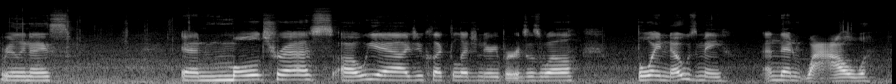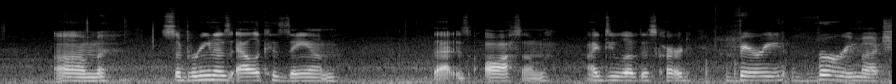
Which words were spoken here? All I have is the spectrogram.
Really nice. And Moltres. Oh yeah, I do collect the legendary birds as well. Boy knows me. And then, wow. Um, Sabrina's Alakazam. That is awesome. I do love this card very, very much.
